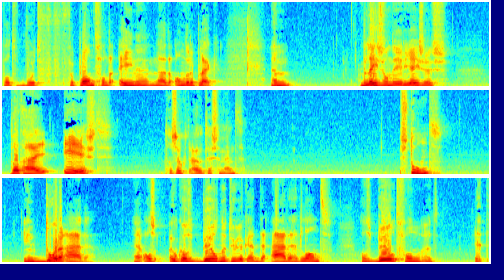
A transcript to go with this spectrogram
wat wordt verplant van de ene naar de andere plek. En we lezen van de Heer Jezus dat hij eerst, dat is ook het Oude Testament, stond in dorre aarde. als, ook als beeld natuurlijk, de aarde, het land, als beeld van het, het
